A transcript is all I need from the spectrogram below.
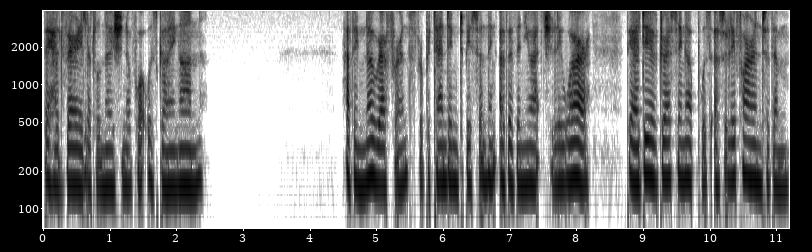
They had very little notion of what was going on. Having no reference for pretending to be something other than you actually were, the idea of dressing up was utterly foreign to them.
